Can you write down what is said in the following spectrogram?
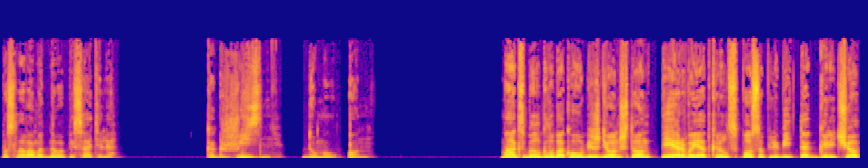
по словам одного писателя. Как жизнь, думал он. Макс был глубоко убежден, что он первый открыл способ любить так горячо,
